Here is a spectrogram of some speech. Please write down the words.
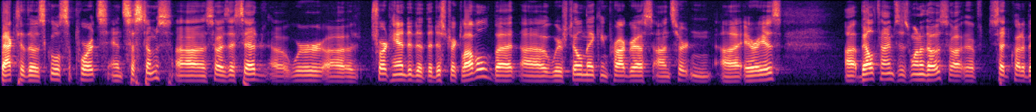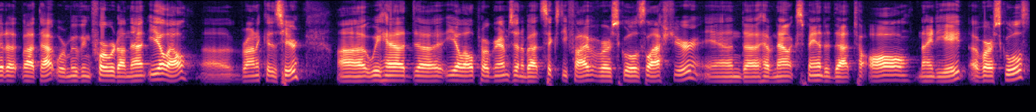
back to those school supports and systems. Uh, so as I said, uh, we're shorthanded at the district level, but we're still making progress on certain areas. Uh, bell times is one of those, so I've said quite a bit about that. We're moving forward on that. ELL, uh, Veronica is here. Uh, we had uh, ELL programs in about 65 of our schools last year and uh, have now expanded that to all 98 of our schools.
